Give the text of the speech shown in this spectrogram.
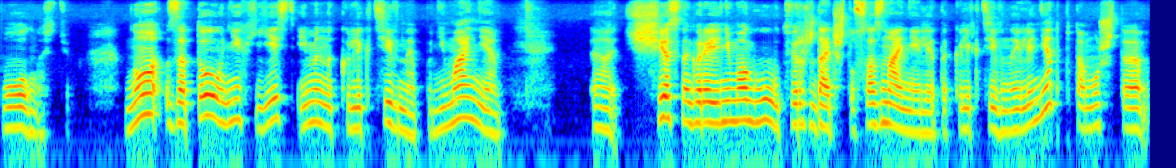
полностью. Но зато у них есть именно коллективное понимание – честно говоря, я не могу утверждать, что сознание ли это коллективное или нет, потому что,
